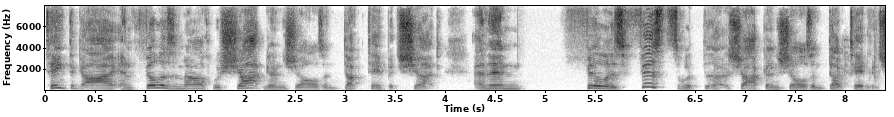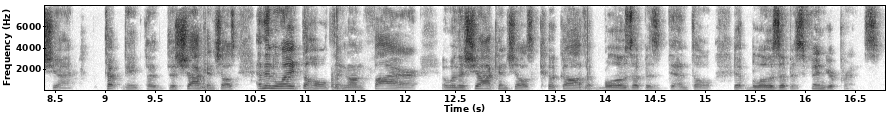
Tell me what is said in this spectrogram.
take the guy and fill his mouth with shotgun shells and duct tape it shut, and then fill his fists with uh, shotgun shells and duct tape it shut. Duct tape the, the shotgun shells, and then light the whole thing on fire. And when the shotgun shells cook off, it blows up his dental, it blows up his fingerprints.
